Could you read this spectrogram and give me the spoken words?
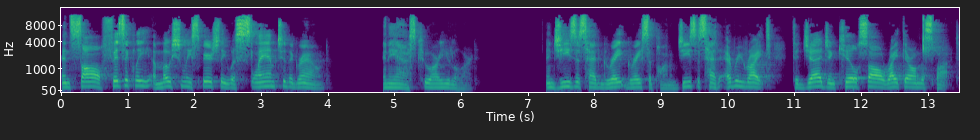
And Saul, physically, emotionally, spiritually, was slammed to the ground. And he asked, Who are you, Lord? And Jesus had great grace upon him. Jesus had every right to judge and kill Saul right there on the spot.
